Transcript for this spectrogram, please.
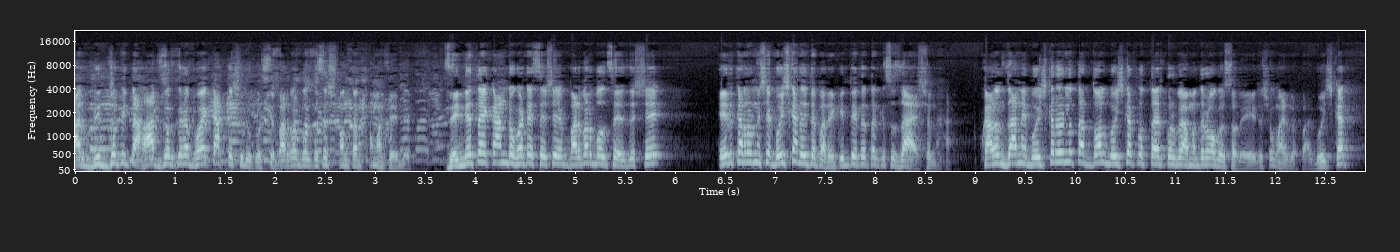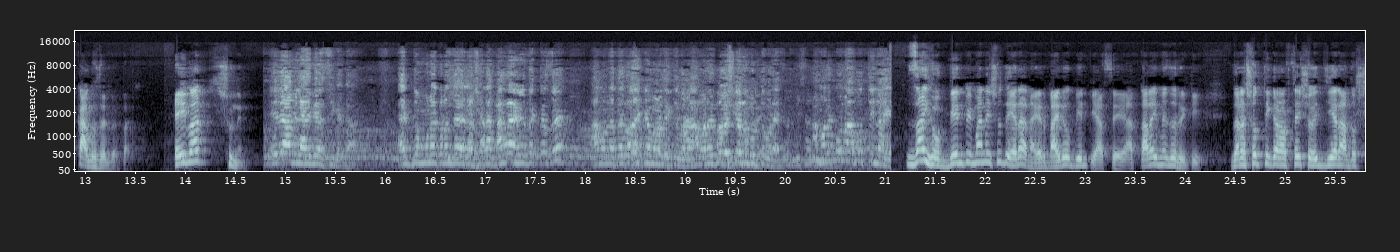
আর বৃদ্ধ পিতা হাত জোর করে ভয় কাঁদতে শুরু করছে। বারবার বলতেছে সন্তান ক্ষমা চাইবে। যে নেতায় কাণ্ড ঘটেছে সে বারবার বলছে যে সে এর কারণে সে বহিষ্কার হইতে পারে কিন্তু এটা তার কিছু যায় আসে না। কারণ জানে বহিষ্কার হইলে তার দল বহিষ্কার প্রত্যাহার করবে আমাদের অগসরে এটা সময়ের ব্যাপার বহিষ্কার কাগজের ব্যাপার। এইবার শুনেন। এটা আমি লাইভে আছি কাকা। একদম মনে করেন সারা বাংলাদেশে দেখতেছে আমার নেতা তারেক রহমান দেখতে পারে আমার বহিষ্কার করতে পারে। আমার কোনো আপত্তি নাই। যাই হোক বিএনপি মানে শুধু এরা না এর বাইরেও বিএনপি আছে আর তারাই মেজরিটি যারা সত্যিকার অর্থে শহীদ জিয়ার আদর্শ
